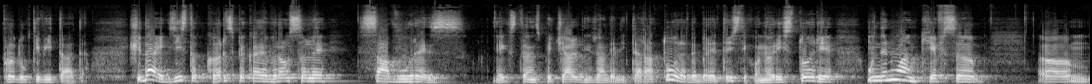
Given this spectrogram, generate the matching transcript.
productivitatea. Și da, există cărți pe care vreau să le savurez. Există în special din zona de literatură, de beletristică, uneori istorie, unde nu am chef să Um,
